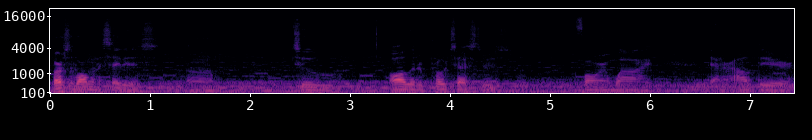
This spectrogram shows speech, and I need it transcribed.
first of all, I want to say this um, to all of the protesters, far and wide, that are out there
